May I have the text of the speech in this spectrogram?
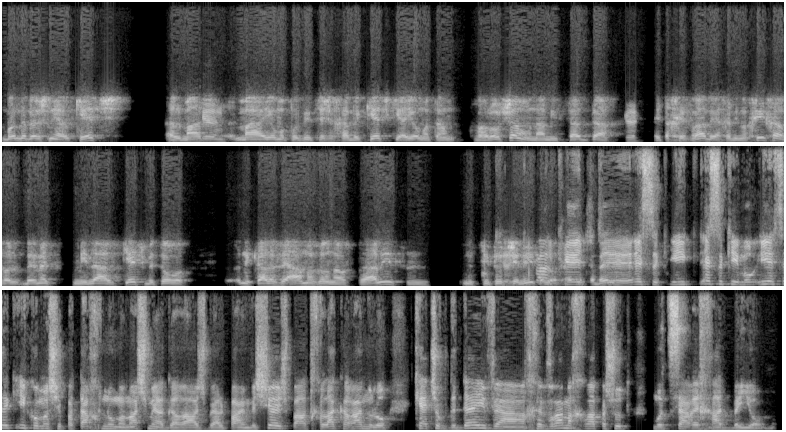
בוא נדבר שנייה על קאץ', על מה, כן. מה היום הפוזיציה שלך בקאץ', כי היום אתה כבר לא שם, אומנם ייסדת כן. את החברה ביחד עם אחיך, אבל באמת מילה על קאץ' בתור, נקרא לזה אמזון האוסטרלית, ציטוט כן, שלי, אתה לא יכול לקבל. עסק e-commerce שפתחנו ממש מהגראז' ב-2006, בהתחלה קראנו לו Catch of the Day, והחברה מכרה פשוט מוצר אחד ביום.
